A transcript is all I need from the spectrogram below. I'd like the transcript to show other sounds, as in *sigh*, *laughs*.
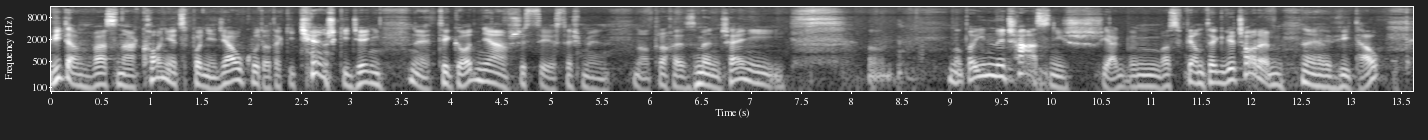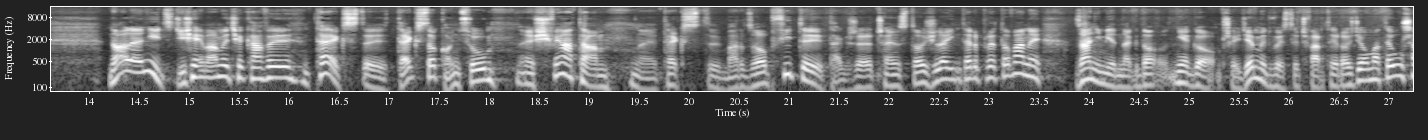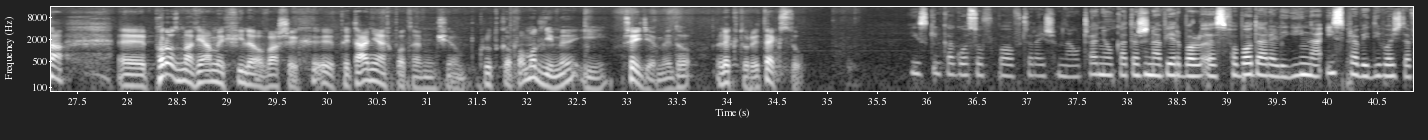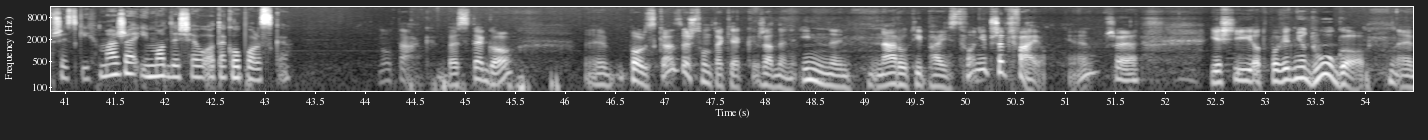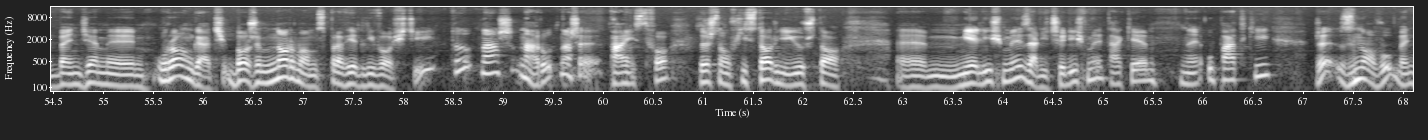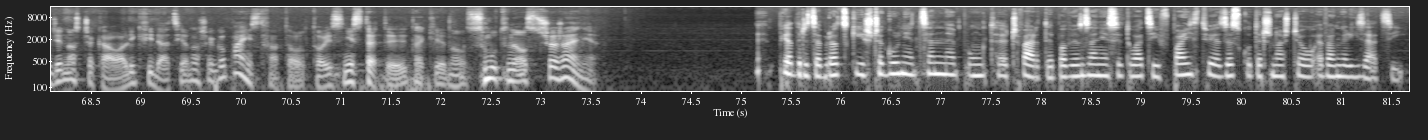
Witam Was na koniec poniedziałku. To taki ciężki dzień e, tygodnia. Wszyscy jesteśmy no, trochę zmęczeni. No, no to inny czas niż jakbym Was w piątek wieczorem e, witał. No ale nic, dzisiaj mamy ciekawy tekst. Tekst o końcu świata. Tekst bardzo obfity, także często źle interpretowany. Zanim jednak do niego przejdziemy, 24 rozdział Mateusza, porozmawiamy chwilę o Waszych pytaniach, potem się krótko pomodlimy i przejdziemy do lektury tekstu. Jest kilka głosów po wczorajszym nauczaniu. Katarzyna Wierbol, swoboda religijna i sprawiedliwość dla wszystkich. Marzę i modlę się o taką Polskę. No tak, bez tego y, Polska, zresztą tak jak żaden inny naród i państwo, nie przetrwają. Nie? Że jeśli odpowiednio długo y, będziemy urągać Bożym normom sprawiedliwości, to nasz naród, nasze państwo, zresztą w historii już to y, mieliśmy, zaliczyliśmy takie upadki, że znowu będzie nas czekała likwidacja naszego państwa. To, to jest niestety takie no, smutne ostrzeżenie. Piotr Zabrocki, szczególnie cenny punkt czwarty, powiązanie sytuacji w państwie ze skutecznością ewangelizacji.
